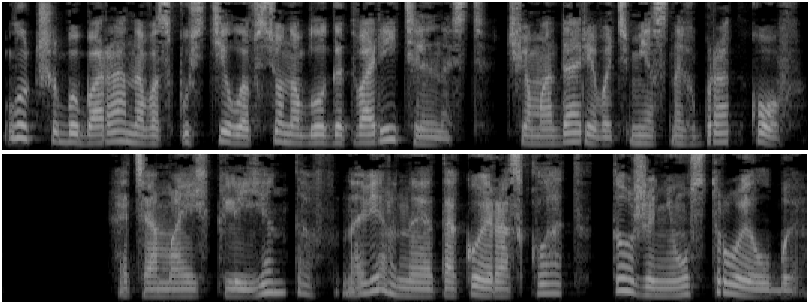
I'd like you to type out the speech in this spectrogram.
Лучше бы Баранова спустила все на благотворительность, чем одаривать местных братков. Хотя моих клиентов, наверное, такой расклад тоже не устроил бы.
